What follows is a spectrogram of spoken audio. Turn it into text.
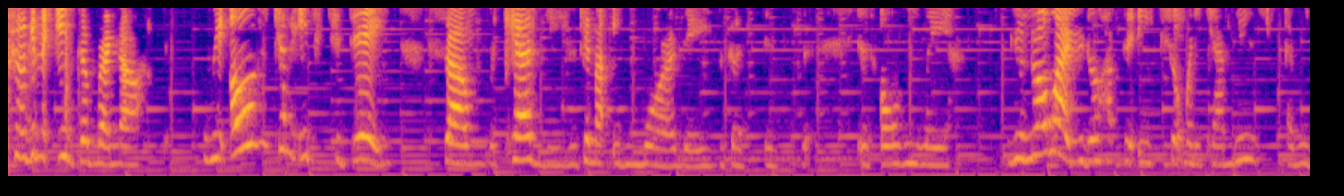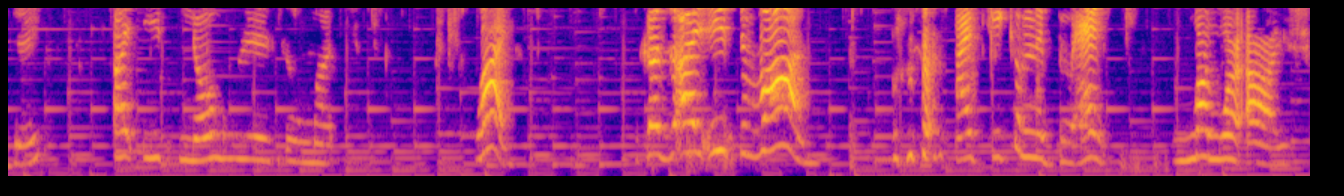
so we're gonna eat them right now. We only can eat today some candies. We cannot eat more days because it's, it's only. You know why you don't have to eat so many candies every day? I eat nowhere so much Why? because I eat one. My cheek on the break. One more eyes.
